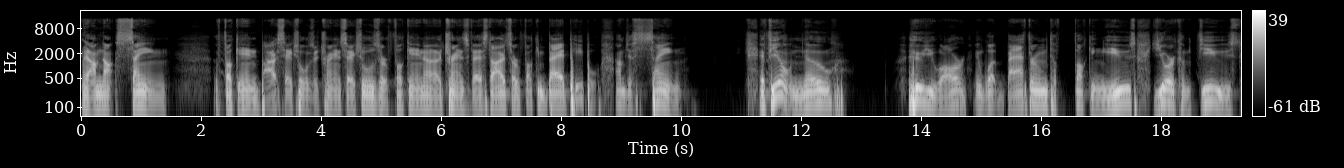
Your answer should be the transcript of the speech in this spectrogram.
Now, I'm not saying fucking bisexuals or transsexuals or fucking uh, transvestites are fucking bad people. I'm just saying if you don't know who you are and what bathroom to fucking use, you're confused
